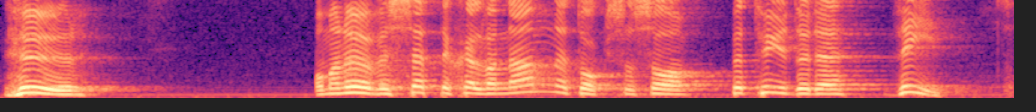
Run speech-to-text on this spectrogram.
Hur? Om man översätter själva namnet också så betyder det vit.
